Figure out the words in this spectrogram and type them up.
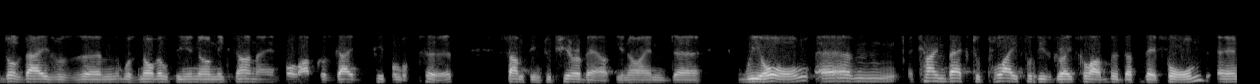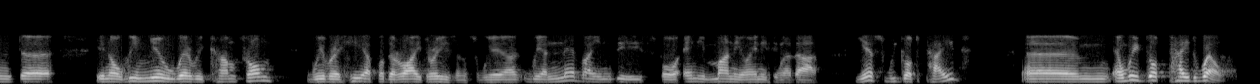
those days was um, was novelty. You know, Nick Tana and Paul Afkos gave people of Perth something to cheer about. You know, and uh, we all um, came back to play for this great club that they formed, and uh, you know, we knew where we come from. We were here for the right reasons. We are we are never in this for any money or anything like that. Yes, we got paid, um, and we got paid well.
